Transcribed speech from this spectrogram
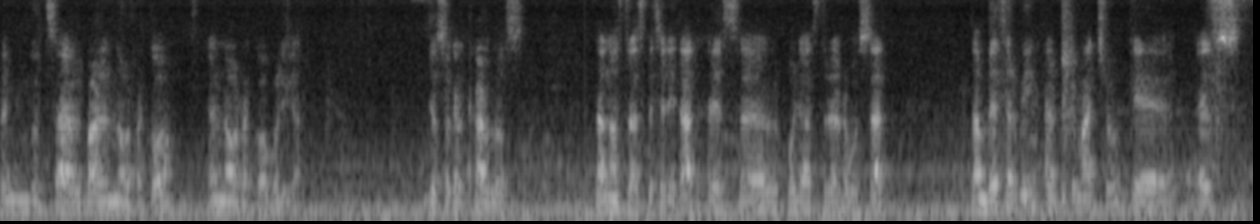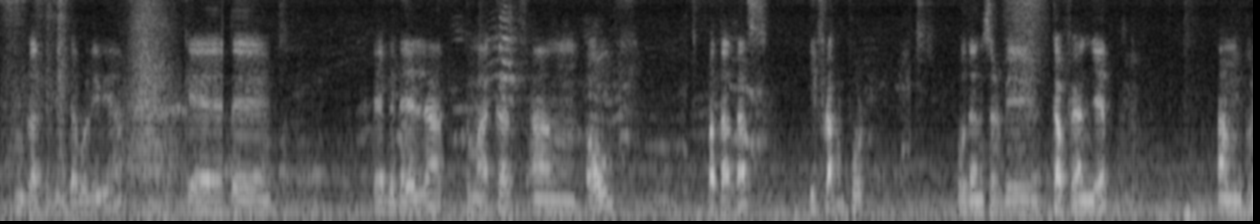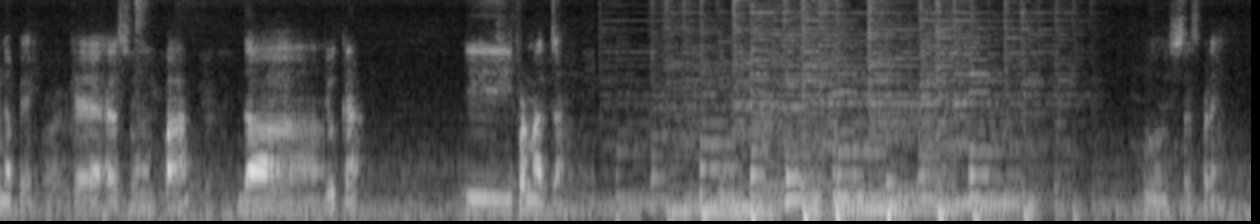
benvinguts al bar El Nou Racó, el Nou Racó Bolivià. Jo sóc el Carlos. La nostra especialitat és el pollastre rebossat. També servim el pique macho, que és un plat típic de Bolívia, que té eh, vedella, tomàquet amb ous, patates i frankfurt. Podem servir cafè amb llet amb cunyapé, que és un pa de yuca y Formaggio. Uh, esperen.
